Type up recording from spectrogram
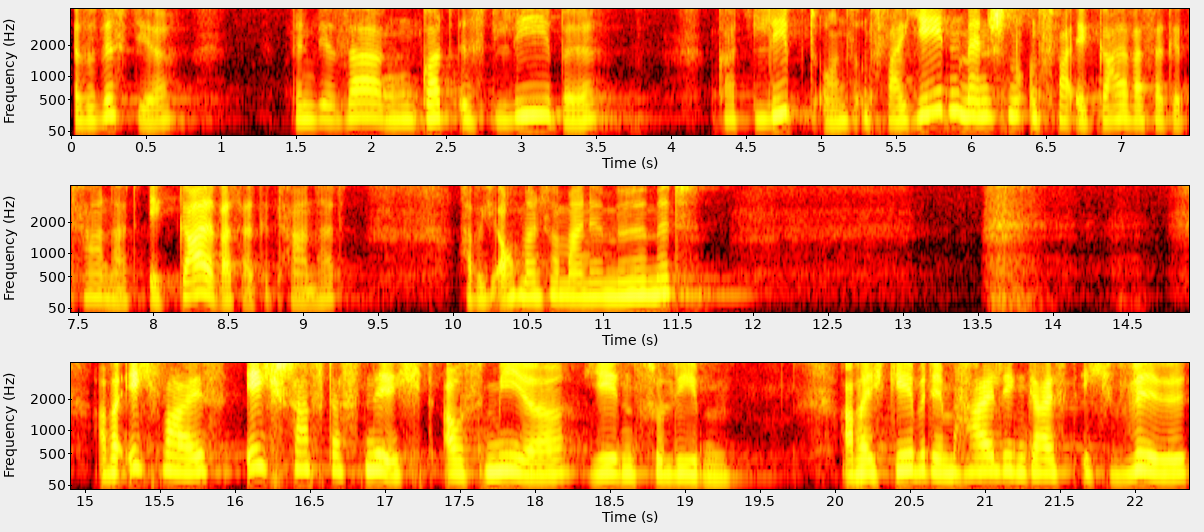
Also wisst ihr, wenn wir sagen, Gott ist Liebe, Gott liebt uns, und zwar jeden Menschen, und zwar egal, was er getan hat, egal, was er getan hat, habe ich auch manchmal meine Mühe mit. Aber ich weiß, ich schaffe das nicht, aus mir jeden zu lieben. Aber ich gebe dem Heiligen Geist, ich will,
